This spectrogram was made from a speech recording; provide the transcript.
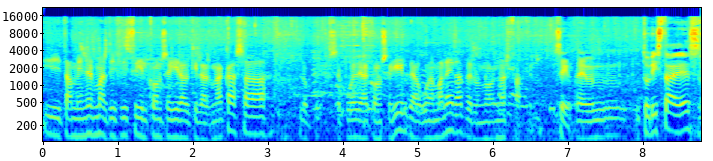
Y también es más difícil conseguir alquilar una casa. Lo se puede conseguir de alguna manera, pero no, no es fácil. Sí, em, turista es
